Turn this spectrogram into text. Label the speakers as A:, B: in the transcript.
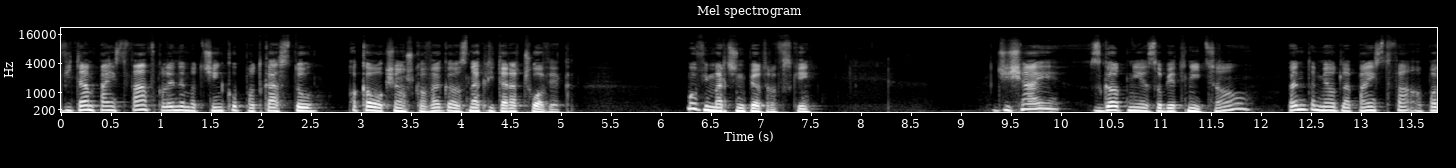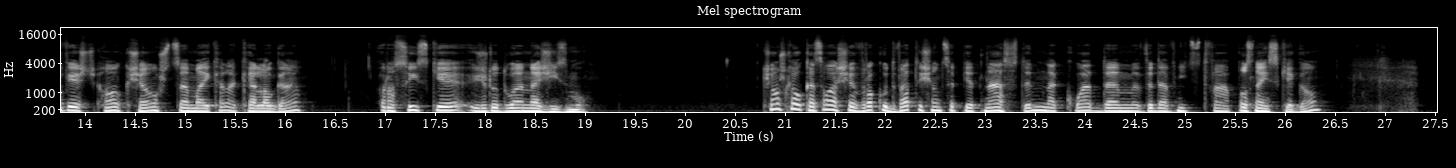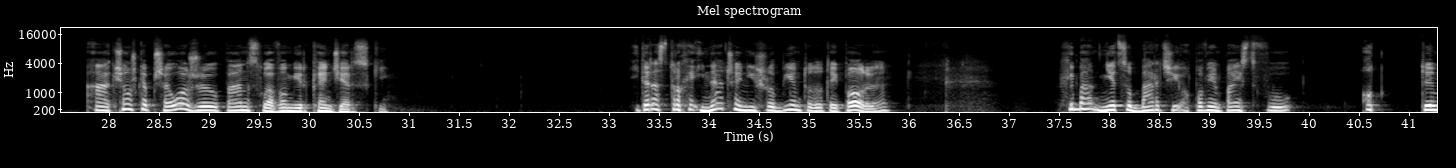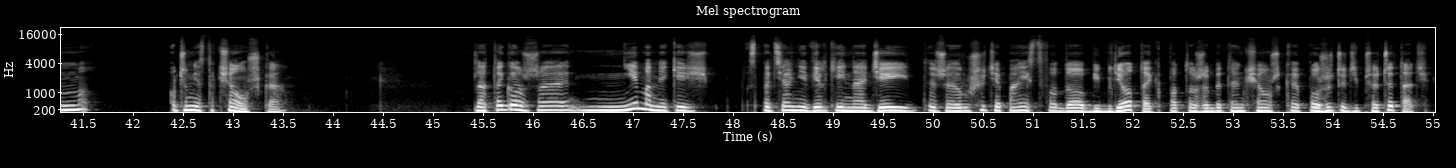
A: Witam Państwa w kolejnym odcinku podcastu około książkowego Znak Litera Człowiek. Mówi Marcin Piotrowski. Dzisiaj, zgodnie z obietnicą, będę miał dla Państwa opowieść o książce Michaela Kelloga Rosyjskie źródła nazizmu. Książka ukazała się w roku 2015 nakładem wydawnictwa poznańskiego, a książkę przełożył pan Sławomir Kędzierski. I teraz trochę inaczej niż robiłem to do tej pory, chyba nieco bardziej opowiem Państwu o tym, o czym jest ta książka. Dlatego, że nie mam jakiejś specjalnie wielkiej nadziei, że ruszycie Państwo do bibliotek po to, żeby tę książkę pożyczyć i przeczytać.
